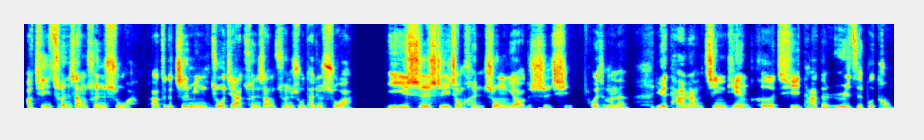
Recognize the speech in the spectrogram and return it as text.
啊。其实村上春树啊，啊，这个知名作家村上春树他就说啊，仪式是一种很重要的事情。为什么呢？因为它让今天和其他的日子不同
